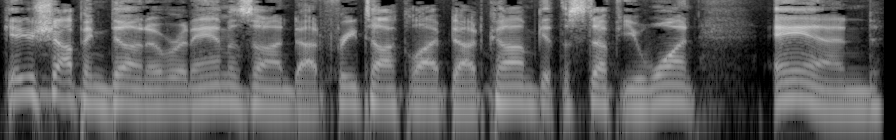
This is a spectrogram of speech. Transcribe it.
get your shopping done over at amazon.freetalklive.com. Get the stuff you want, and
